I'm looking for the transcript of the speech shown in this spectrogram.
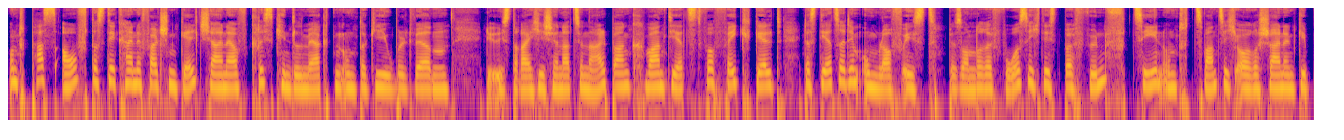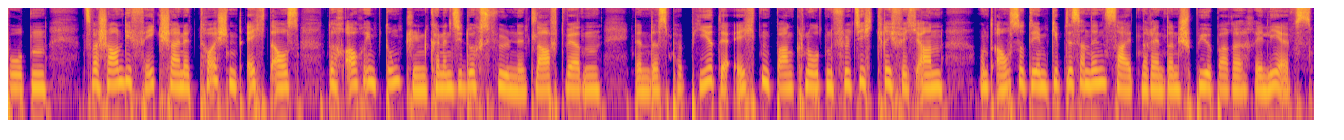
Und pass auf, dass dir keine falschen Geldscheine auf Christkindlmärkten untergejubelt werden. Die österreichische Nationalbank warnt jetzt vor Fake-Geld, das derzeit im Umlauf ist. Besondere Vorsicht ist bei 5, 10 und 20 Euro Scheinen geboten. Zwar schauen die Fake-Scheine täuschend echt aus, doch auch im Dunkeln können sie durchs Fühlen entlarvt werden. Denn das Papier der echten Banknoten fühlt sich griffig an und außerdem gibt es an den Seitenrändern spürbare Reliefs.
